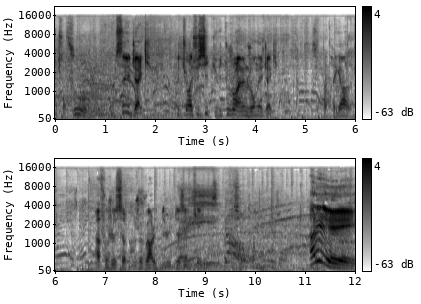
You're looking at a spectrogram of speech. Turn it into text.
on s'en fout, on le sait, Jack. Mais tu ressuscites, tu vis toujours la même journée, Jack. C'est pas très grave. Ah, faut que je le sauve. Je veux voir le, deuxième king. C'est pas. Allez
